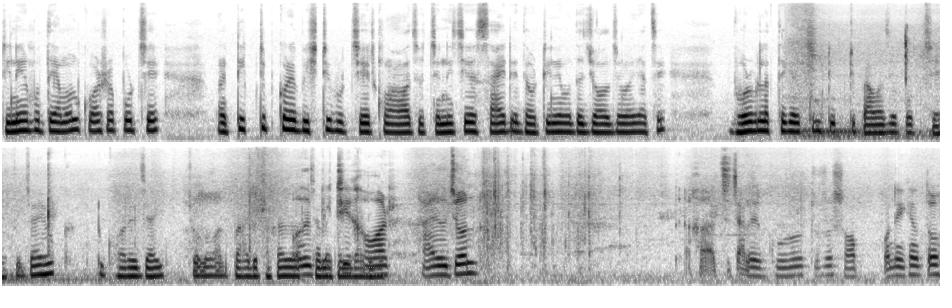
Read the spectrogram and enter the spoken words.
টিনের মধ্যে এমন কুয়াশা পড়ছে মানে টিপ টিপ করে বৃষ্টি পড়ছে এরকম আওয়াজ হচ্ছে। নিচের সাইডে দাও টিনের মধ্যে জল জমে গেছে। ভোরবেলার থেকে এরকম টিপ টিপ আওয়াজে পড়ছে। তো যাই হোক একটু ঘরে যাই। চলো আর বাইরে থাকা যাচ্ছে না। খাওয়ার আয়োজন। দেখা যাচ্ছে চালের গুঁড়ো টুড়ো সব। মানে এখানে তো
